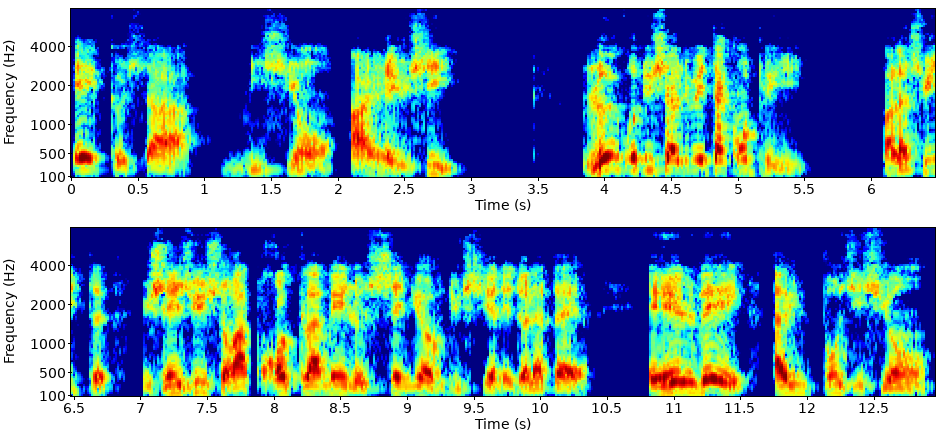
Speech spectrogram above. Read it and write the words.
et que sa mission a réussi. L'œuvre du salut est accomplie. Par la suite, Jésus sera proclamé le Seigneur du ciel et de la terre, et élevé à une position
